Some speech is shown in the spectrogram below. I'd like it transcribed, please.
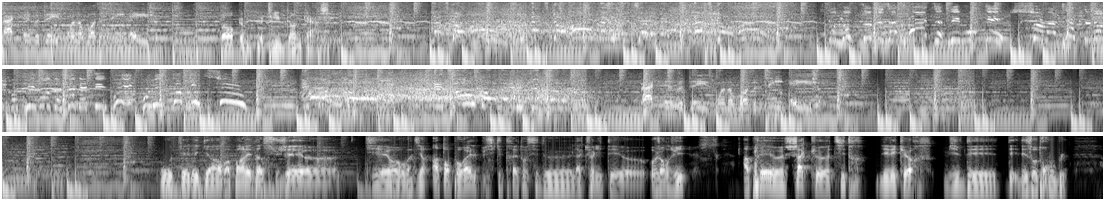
Back in the days when I was a teenager. Welcome to Team Duncast. Let's go home! Let's go home, ladies and gentlemen! Let's go home! Sur l'ensemble de sa tête, il est monté sur la tête de notre pivot de 2010. Oui, pour lui toquer dessus. It's over! It's over, ladies and gentlemen! Back in the days when I was a teenager. Ok les gars, on va parler d'un sujet euh, qui est, on va dire, intemporel, puisqu'il traite aussi de l'actualité euh, aujourd'hui. Après euh, chaque titre, les Lakers vivent des, des, des eaux troubles.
